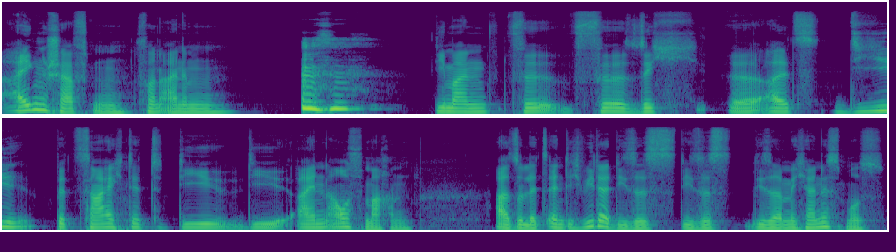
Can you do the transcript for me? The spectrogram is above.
Eigenschaften von einem, mhm. die man für, für sich äh, als die bezeichnet, die, die einen ausmachen. Also letztendlich wieder dieses, dieses, dieser Mechanismus.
